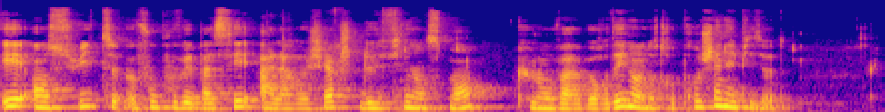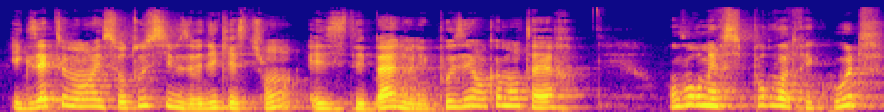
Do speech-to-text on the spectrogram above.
et ensuite vous pouvez passer à la recherche de financement que l'on va aborder dans notre prochain épisode. Exactement, et surtout si vous avez des questions, n'hésitez pas à nous les poser en commentaire. On vous remercie pour votre écoute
